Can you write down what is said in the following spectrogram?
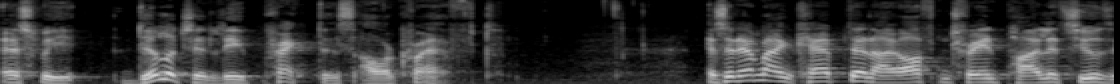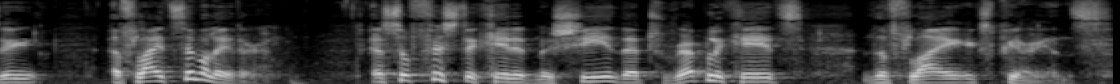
as we diligently practice our craft. As an airline captain, I often train pilots using a flight simulator, a sophisticated machine that replicates the flying experience.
